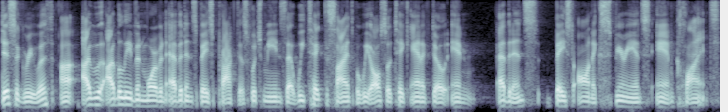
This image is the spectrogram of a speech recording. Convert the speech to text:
disagree with, uh, I, w- I believe in more of an evidence based practice, which means that we take the science, but we also take anecdote and evidence based on experience and clients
